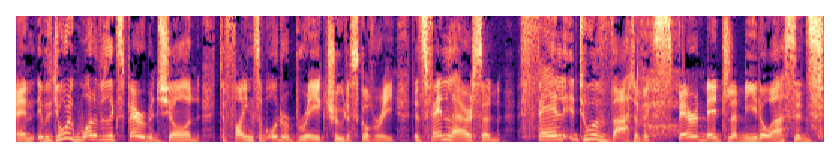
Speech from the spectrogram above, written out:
Um, it was during one of his experiments, Shaun, to find some other breakthrough discovery that Sven Larsen fell into a vat of experimental amino acids.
